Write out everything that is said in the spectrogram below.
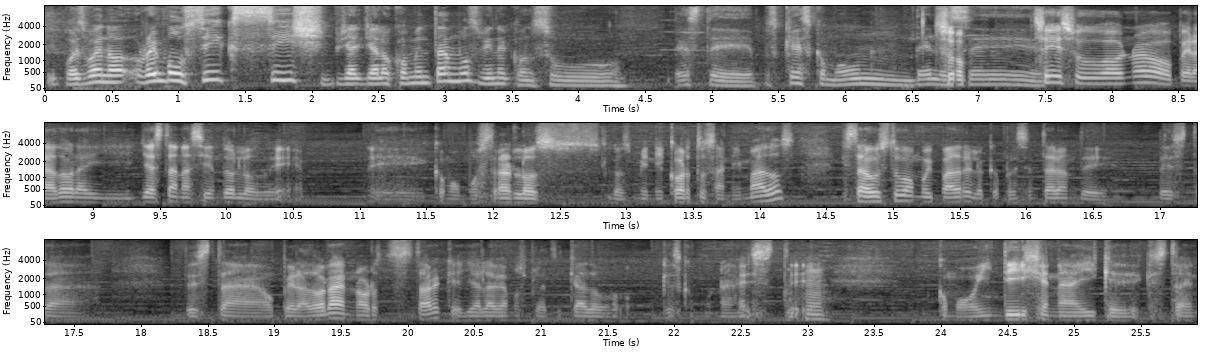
Y pues bueno, Rainbow Six Siege, ya, ya, lo comentamos, viene con su, este, pues que es como un DLC. sí, su nueva operadora y ya están haciendo lo de como mostrar los, los mini cortos animados. Estuvo, estuvo muy padre lo que presentaron de, esta de esta operadora North Star que ya la habíamos platicado que es como una este como indígena y que, está en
